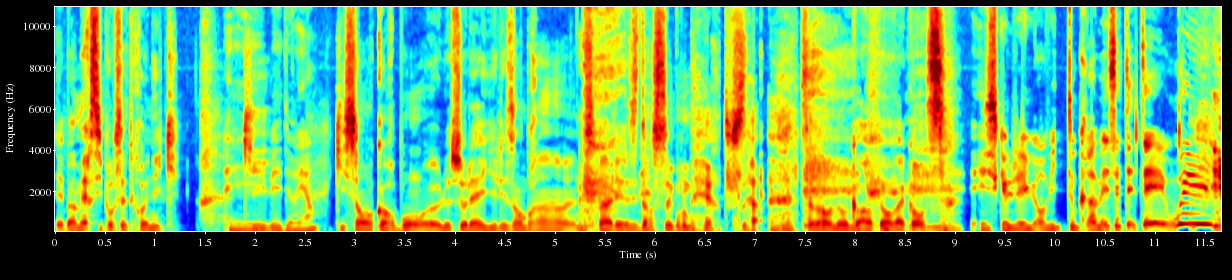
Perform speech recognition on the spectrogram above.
Eh ben merci pour cette chronique. Et qui, de rien. Qui sent encore bon euh, le soleil et les embruns, euh, n'est-ce pas, les résidences secondaires, tout ça. Ça va, on est encore un peu en vacances. Est-ce que j'ai eu envie de tout cramer cet été? Oui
